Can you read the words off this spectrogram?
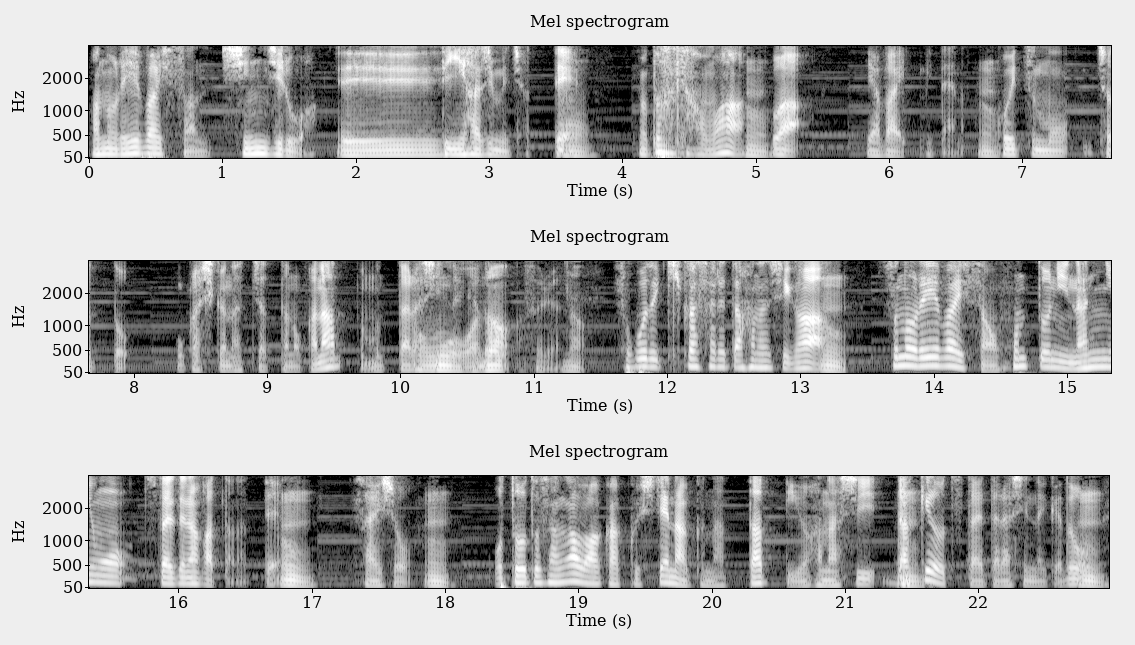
あの霊媒師さん信じるわってええ。言い始めちゃって、うんお父さんは、うんわ、やばい、みたいな、うんこいつもちょっとおかしくなっちゃったのかなと思ったらしいんだけどそりゃな。そこで聞かされた話が、うん。その霊媒師さんは本当に何にも伝えてなかったんだって、うん。最初。うん。弟さんが若くして亡くなったっていう話だけを伝えたらしいんだけど、うん。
